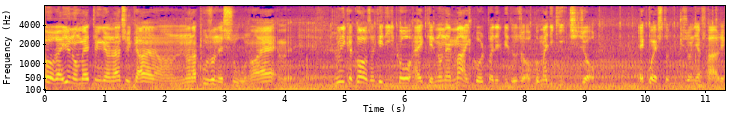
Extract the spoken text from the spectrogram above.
Ora io non metto in granaccio i casi, non accuso nessuno, eh. l'unica cosa che dico è che non è mai colpa del videogioco, ma di chi ci gioca. È questo che bisogna fare,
